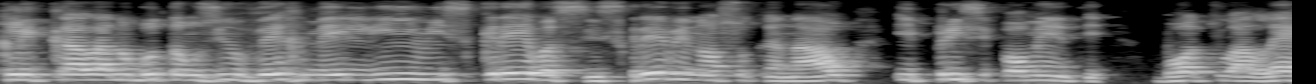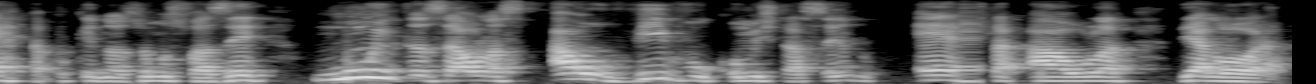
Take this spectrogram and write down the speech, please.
clicar lá no botãozinho vermelhinho, inscreva-se, inscreva em nosso canal e principalmente bote o alerta, porque nós vamos fazer muitas aulas ao vivo, como está sendo esta aula de agora.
